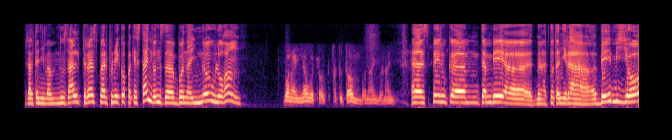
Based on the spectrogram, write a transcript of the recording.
Ja el tenim amb nosaltres per primer cop aquest any, doncs bon any nou, Laurent. Bon any nou a, tot, a tothom, bon any, bon any. Eh, espero que mm, també eh, tot anirà bé, millor,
